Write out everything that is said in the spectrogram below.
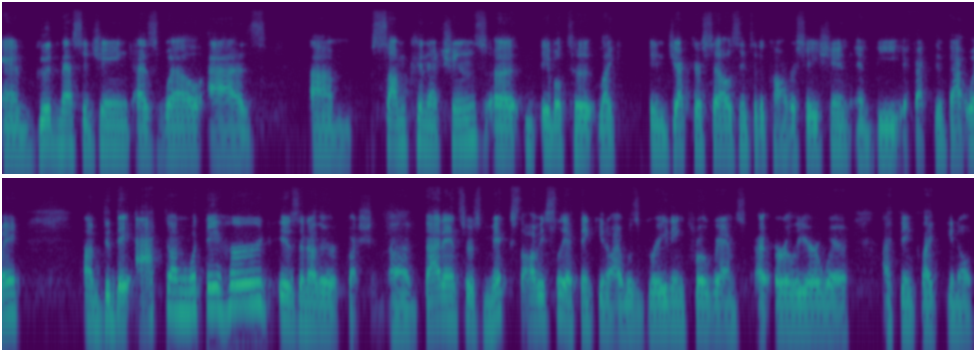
and good messaging, as well as um, some connections, uh, able to like inject ourselves into the conversation and be effective that way. Um, did they act on what they heard is another question. Uh, that answer is mixed. Obviously, I think you know I was grading programs uh, earlier where I think like you know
